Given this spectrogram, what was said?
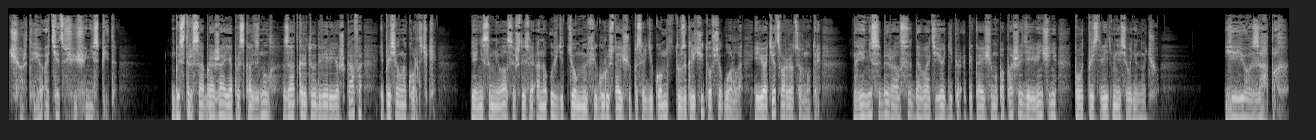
Черт, ее отец все еще не спит. Быстро соображая, я проскользнул за открытую дверь ее шкафа и присел на корточки. Я не сомневался, что если она увидит темную фигуру, стоящую посреди комнаты, то закричит во все горло. Ее отец ворвется внутрь. Но я не собирался давать ее гиперопекающему папаше деревенщине повод пристрелить меня сегодня ночью. Ее запах,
